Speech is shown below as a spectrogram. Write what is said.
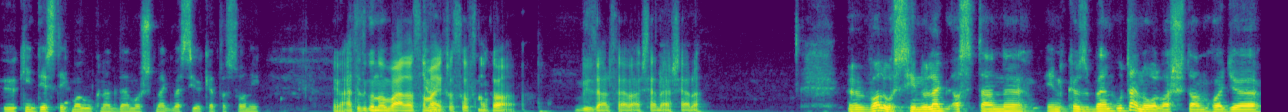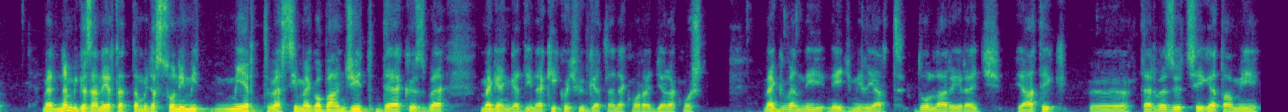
ők intézték maguknak, de most megveszi őket a Sony. Jó, hát ez gondolom válasz a Microsoftnak a Blizzard felvásárlására. Valószínűleg, aztán én közben utána olvastam, hogy mert nem igazán értettem, hogy a Sony mit, miért veszi meg a Bungie-t, de közben megengedi nekik, hogy függetlenek maradjanak. Most megvenni 4 milliárd dollárért egy játék tervező céget, ami,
